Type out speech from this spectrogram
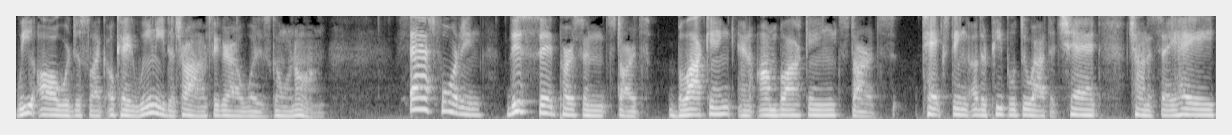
we all were just like, okay, we need to try and figure out what is going on. Fast forwarding, this said person starts blocking and unblocking, starts texting other people throughout the chat, trying to say, hey,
